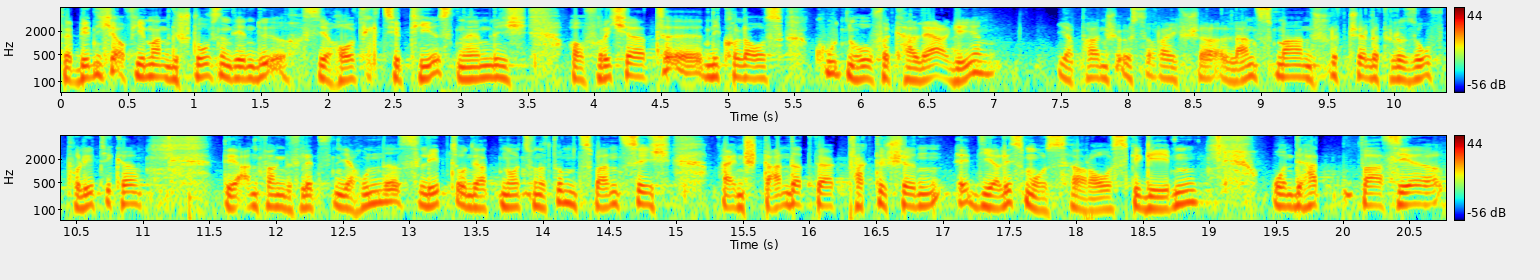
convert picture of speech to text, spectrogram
Da bin ich auf jemanden gestoßen, den du sehr häufig zitierst, nämlich auf Richard äh, Nikolaus Kutenhofer Kalergi, japanisch-österreichischer Landsmann, Schriftsteller, Philosoph, Politiker, der Anfang des letzten Jahrhunderts lebte und er hat 1925 ein Standardwerk praktischen Idealismus herausgegeben und er hat, war sehr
